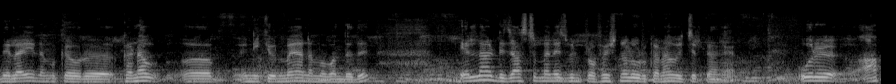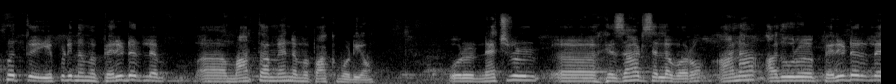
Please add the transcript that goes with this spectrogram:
நிலை நமக்கு ஒரு கனவு இன்னைக்கு உண்மையாக நம்ம வந்தது. எல்லா டிசாஸ்டர் மேனேஜ்மெண்ட் ப்ரொஃபஷனல் ஒரு கனவு வச்சுருக்காங்க. ஒரு ஆபத்து எப்படி நம்ம பெரிடரில் மாற்றாமே நம்ம பார்க்க முடியும்? ஒரு நேச்சுரல் ஹெசார்ட்ஸ் எல்லாம் வரும். ஆனால் அது ஒரு பெரிடரில்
